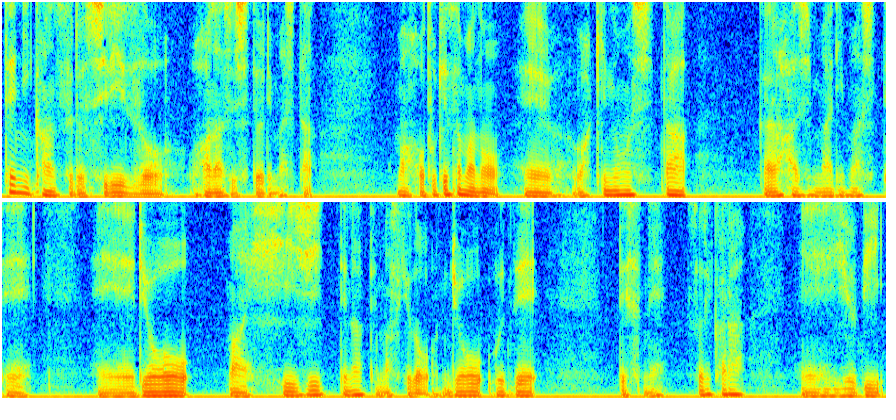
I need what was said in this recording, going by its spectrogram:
手に関するシリーズをお話ししておりました。まあ、仏様の、え、脇の下から始まりまして、えー、両、まあ、肘ってなってますけど両腕ですね。それから、えー、指、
